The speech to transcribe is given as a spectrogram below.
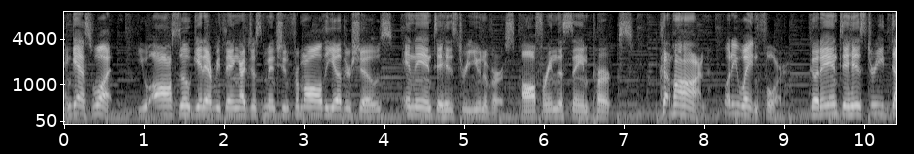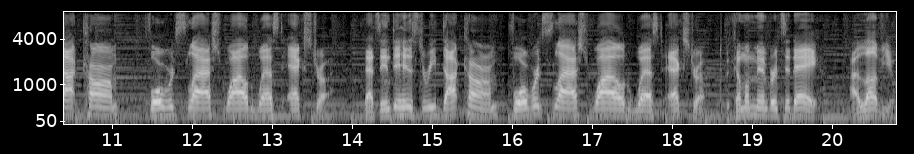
And guess what? You also get everything I just mentioned from all the other shows in the Into History universe, offering the same perks. Come on, what are you waiting for? Go to intohistory.com forward slash Wild West Extra. That's intohistory.com forward slash Wild West Extra to become a member today. I love you,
